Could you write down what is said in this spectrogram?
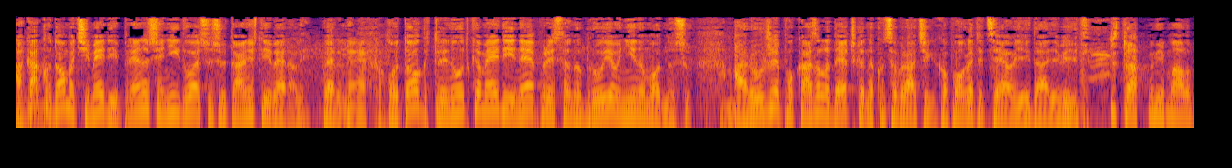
a kako domaći mediji prenose, njih dvoje su se u tajnosti i verali. verali. Neka. Od tog trenutka mediji neprestano bruje o njinom odnosu. A Ruža je pokazala dečka nakon saobraćaja, kao pogledajte ceo je i dalje, vidite šta on je malo,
